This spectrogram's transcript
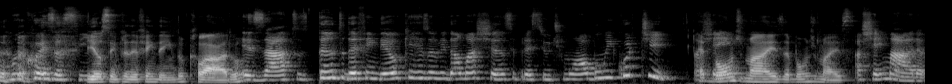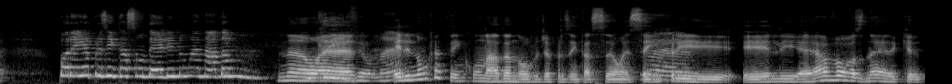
alguma coisa assim. E eu sempre defendendo, claro. Exato, tanto defendeu que resolvi dar uma chance pra esse último álbum e curti. É bom demais, é bom demais. Achei mara. Porém, a apresentação dele não é nada Não, é. incrível, né? Ele nunca vem com nada novo de apresentação, é sempre. Ele é a voz, né? Que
